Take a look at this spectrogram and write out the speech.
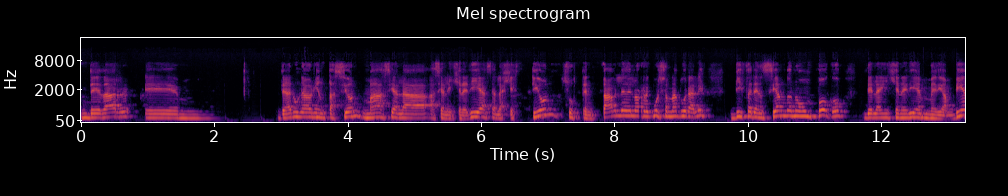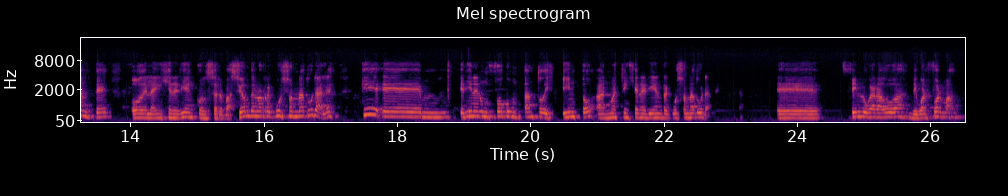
de dar, eh, de dar una orientación más hacia la, hacia la ingeniería, hacia la gestión sustentable de los recursos naturales, diferenciándonos un poco de la ingeniería en medio ambiente o de la ingeniería en conservación de los recursos naturales, eh, que, tienen un foco un tanto distinto a nuestra ingeniería en recursos naturales. Eh, sin lugar a dudas, de igual forma,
